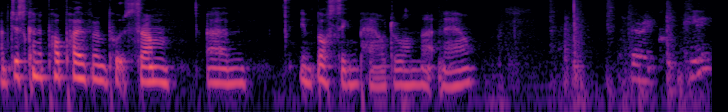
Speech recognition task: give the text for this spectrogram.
I'm just going to pop over and put some um, embossing powder on that now. Very quickly.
